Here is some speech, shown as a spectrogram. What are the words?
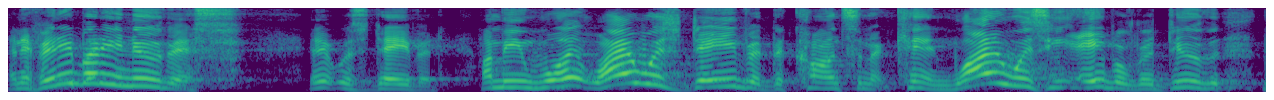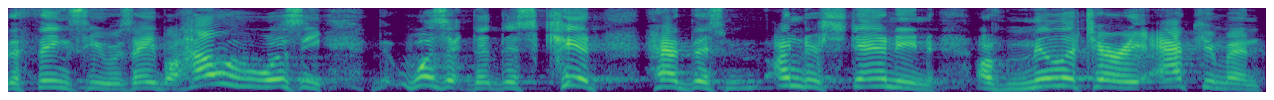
And if anybody knew this, it was David. I mean, why, why, was David the consummate king? Why was he able to do the, the, things he was able? How was, he, was it that this kid had this understanding of military acumen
